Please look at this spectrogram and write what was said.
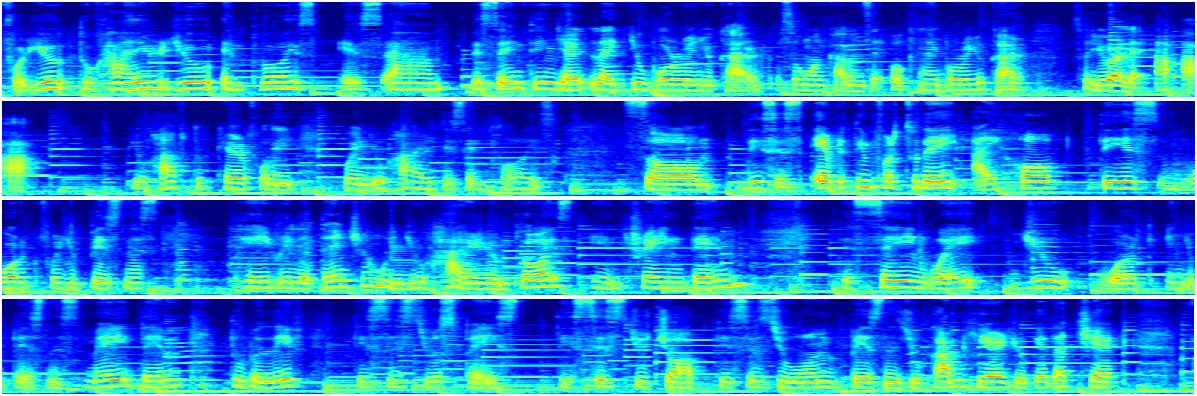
for you to hire you employees is um, the same thing like you borrowing your car. Someone come and say oh can I borrow your car? So you are like ah ah ah. You have to carefully when you hire these employees. So this is everything for today. I hope this work for your business pay really attention when you hire your employees and train them the same way you work in your business. Make them to believe this is your space, this is your job, this is your own business. You come here, you get a check.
